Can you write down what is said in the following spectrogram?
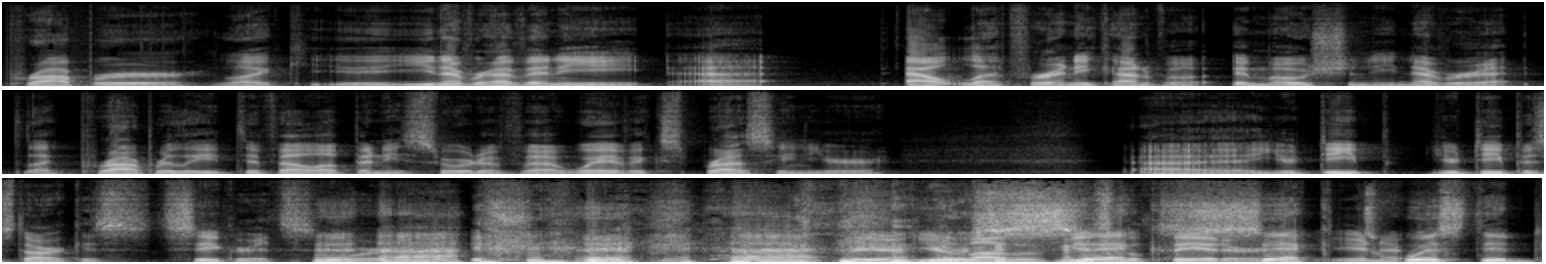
proper like y- you never have any uh, outlet for any kind of uh emotion. You never uh, like properly develop any sort of uh, way of expressing your uh, your deep your deepest darkest secrets or, or your, your love of sick, musical theater. sick, you know? twisted.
